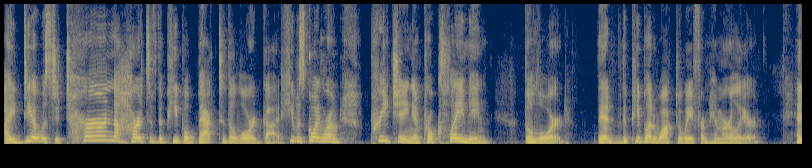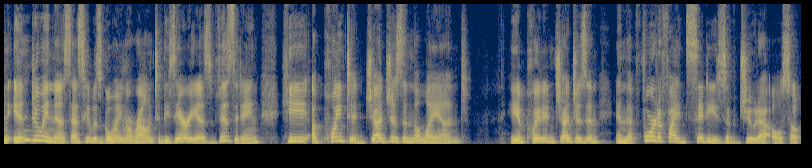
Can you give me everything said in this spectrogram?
idea was to turn the hearts of the people back to the Lord God. He was going around preaching and proclaiming the Lord. They had, the people had walked away from him earlier. And in doing this, as he was going around to these areas visiting, he appointed judges in the land. He appointed judges in, in the fortified cities of Judah also.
